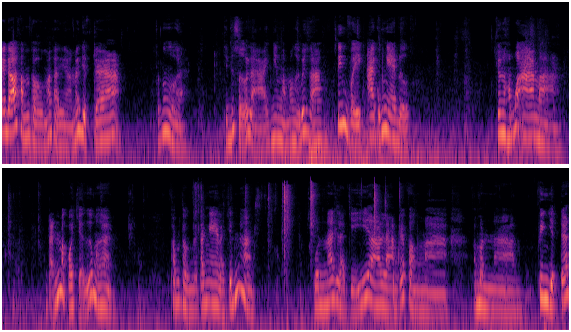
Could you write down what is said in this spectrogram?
cái đó thông thường á thì à, nó dịch ra phải có người à chỉnh sửa lại. Nhưng mà mọi người biết sao tiếng việt ai cũng nghe được. Cho nên không có ai mà rảnh mà coi chữ mà thông thường người ta nghe là chính ha quỳnh á là chỉ à, làm cái phần mà mình à, phiên dịch á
